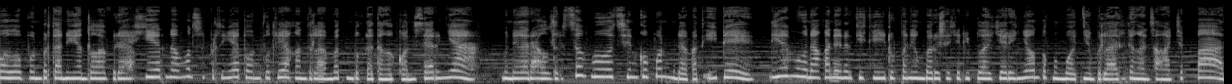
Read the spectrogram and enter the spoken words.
Walaupun pertandingan telah berakhir, namun sepertinya Tuan Putri akan terlambat untuk datang ke konsernya. Mendengar hal tersebut, Shinku pun mendapat ide. Dia menggunakan energi kehidupan yang baru saja dipelajarinya untuk membuatnya berlari dengan sangat cepat.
